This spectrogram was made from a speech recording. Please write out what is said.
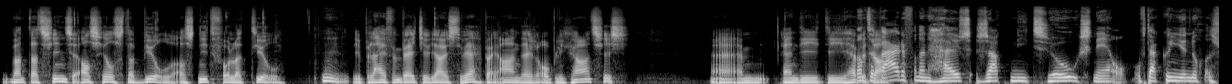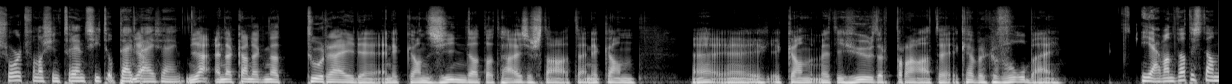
Want dat zien ze als heel stabiel, als niet volatiel. Hmm. Die blijven een beetje juist weg bij aandelen, obligaties. Um, en die, die hebben Want de dan... waarde van een huis zakt niet zo snel. Of daar kun je nog een soort van, als je een trend ziet, op tijd ja, bij zijn. Ja, en daar kan ik naartoe rijden. En ik kan zien dat dat huis er staat. En ik kan, ik, ik kan met die huurder praten. Ik heb er gevoel bij. Ja, want wat is dan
